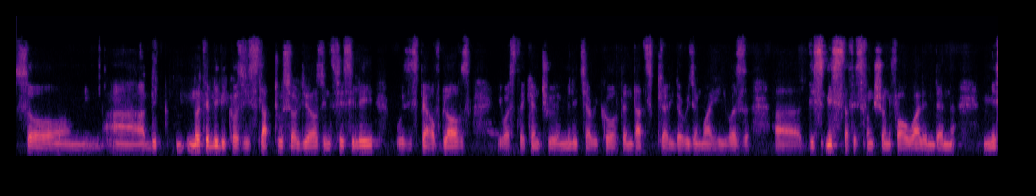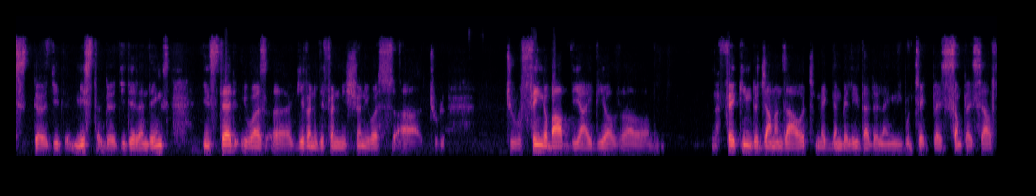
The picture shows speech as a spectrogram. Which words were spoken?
So, um, uh, be- notably because he slapped two soldiers in Sicily with his pair of gloves, he was taken to a military court, and that's clearly the reason why he was uh, dismissed of his function for a while and then missed the D- missed the D-Day landings. Instead, he was uh, given a different mission. He was to to think about the idea of uh, faking the Germans out, make them believe that the landing would take place someplace else.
